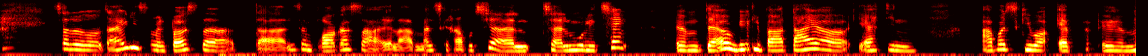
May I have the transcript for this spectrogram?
så du ved, der er ikke ligesom en boss, der, der ligesom brokker sig, eller man skal rapportere al, til alle mulige ting. Øhm, det er jo virkelig bare dig og ja, din arbejdsgiver-app. Øhm,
